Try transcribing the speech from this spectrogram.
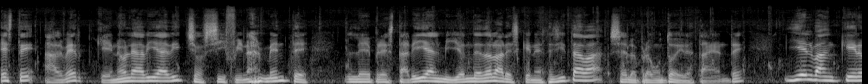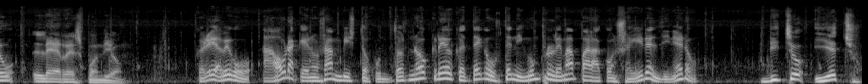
Este, al ver que no le había dicho si finalmente le prestaría el millón de dólares que necesitaba, se lo preguntó directamente. Y el banquero le respondió. Querido amigo, ahora que nos han visto juntos, no creo que tenga usted ningún problema para conseguir el dinero. Dicho y hecho.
